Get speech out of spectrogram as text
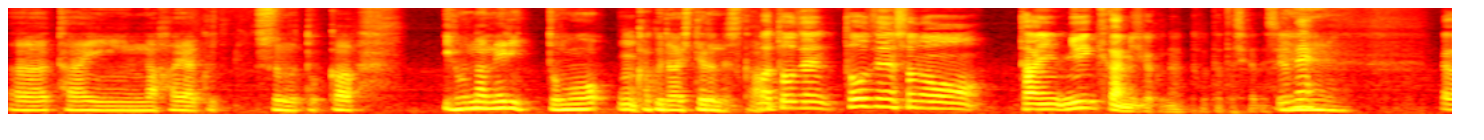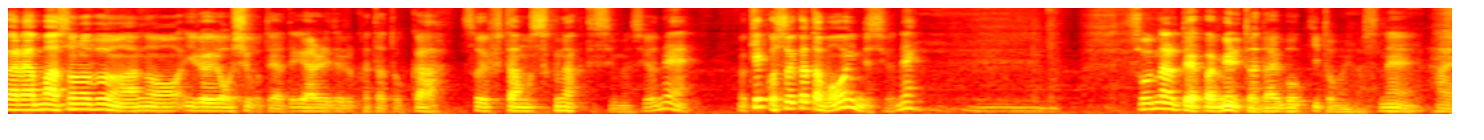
退院が早く済むとかいろんなメリットもうん拡大してるんですか、まあ、当然当然その退院入院期間短くなるってことは確かですよね。だからまあその分あのいろいろお仕事やってやられてる方とかそういう負担も少なくて済みますよね。結構そういう方も多いんですよね。そうなるとやっぱりメリットはだいぶ大きいと思いますね。はい。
